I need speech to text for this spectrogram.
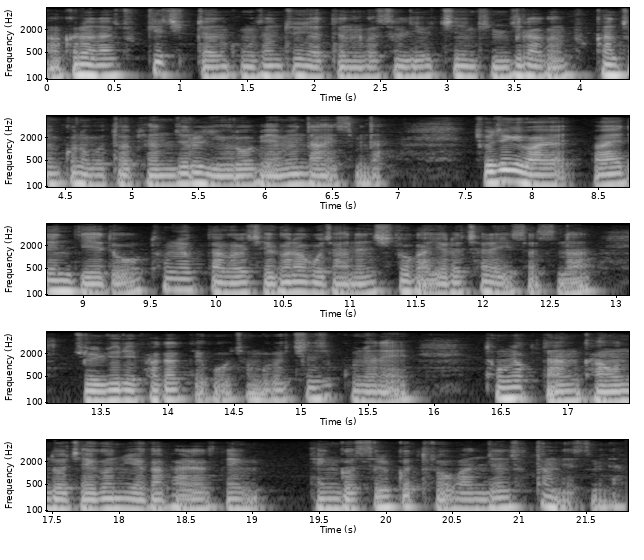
아, 그러나 죽기 직전 공산주의였던 것을 뉘우치는 김지락은 북한 정권으로부터 변절을 이유로 매면당했습니다. 조직이 와야 된 뒤에도 통역당을 재건하고자 하는 시도가 여러 차례 있었으나 줄줄이 발각되고 1979년에 통역당 강원도 재건위회가 발각된 것을 끝으로 완전 소탕됐습니다.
